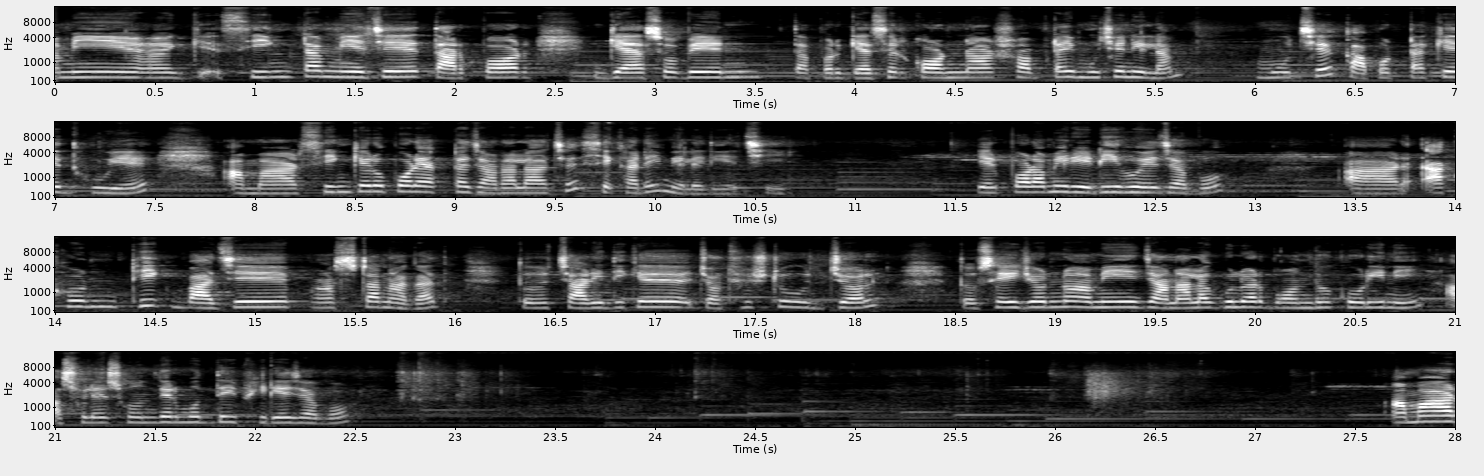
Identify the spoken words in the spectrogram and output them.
আমি সিঙ্কটা মেজে তারপর গ্যাস ওভেন, তারপর গ্যাসের কর্নার সবটাই মুছে নিলাম। মুছে কাপড়টাকে ধুয়ে আমার সিঙ্কের ওপরে একটা জানালা আছে, সেখানেই মেলে দিয়েছি। এরপর আমি রেডি হয়ে যাব। আর এখন ঠিক বাজে পাঁচটা নাগাদ, তো চারিদিকে যথেষ্ট উজ্জ্বল, তো সেই জন্য আমি জানালাগুলো আর বন্ধ করিনি, আসলে সন্ধ্যের মধ্যেই ফিরে যাব। আমার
